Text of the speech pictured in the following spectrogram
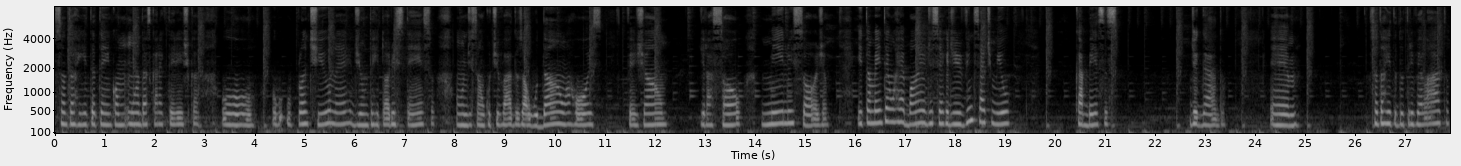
Santa Rita tem como uma das características o, o, o, plantio né, de um território extenso, onde são cultivados algodão, arroz, feijão, girassol, milho e soja. E também tem um rebanho de cerca de 27 mil cabeças de gado. É, Santa Rita do Trivelato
